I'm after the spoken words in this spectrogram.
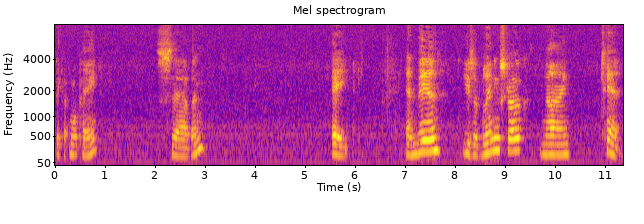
pick up more paint, seven, eight, and then use a blending stroke, nine, ten.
